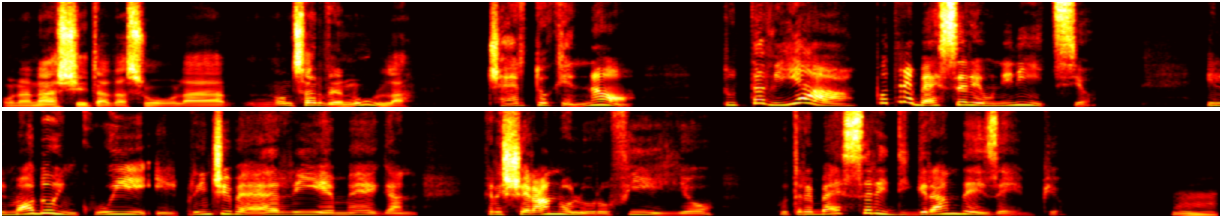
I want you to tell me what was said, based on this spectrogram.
Una nascita da sola non serve a nulla. Certo che no. Tuttavia potrebbe essere un inizio. Il modo in cui il principe Harry e Meghan cresceranno loro figlio potrebbe essere di grande esempio. Mm,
